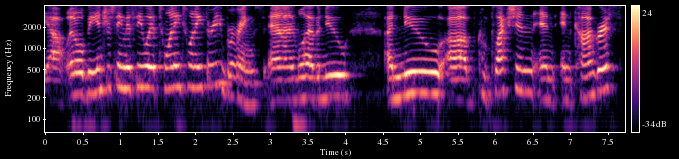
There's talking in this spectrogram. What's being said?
Yeah, it'll be interesting to see what 2023 brings, and we'll have a new a new uh, complexion in in Congress.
